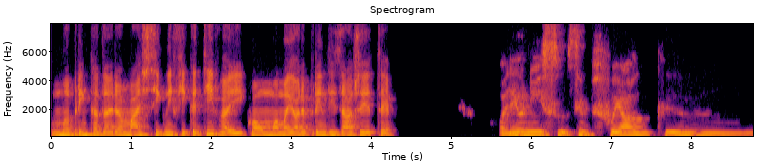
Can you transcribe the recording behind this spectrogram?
uma brincadeira mais significativa e com uma maior aprendizagem até. Olha, eu nisso sempre foi algo que hum,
